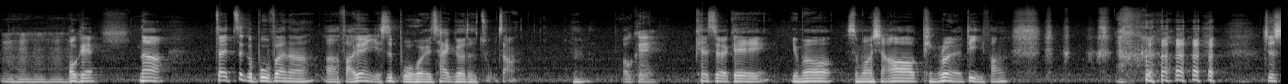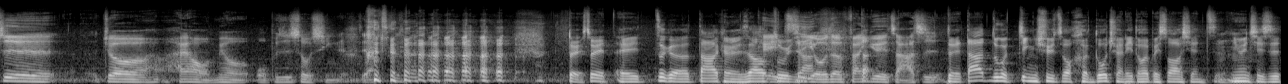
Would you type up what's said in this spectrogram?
嗯哼哼哼。OK，那在这个部分呢，啊、呃，法院也是驳回蔡哥的主张。嗯，OK，Kester 可以有没有什么想要评论的地方？就是。就还好，我没有，我不是受刑人这样子。对，所以诶，这个大家可能也是要注意一下。自由的翻阅杂志。对，大家如果进去之后，很多权利都会被受到限制，嗯、因为其实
